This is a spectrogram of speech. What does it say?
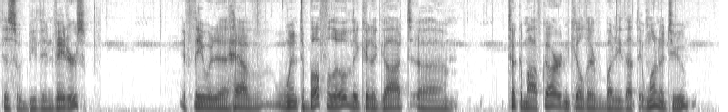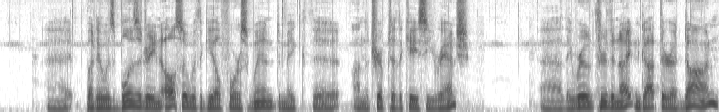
this would be the invaders. If they would have went to Buffalo, they could have got uh, took them off guard and killed everybody that they wanted to. Uh, but it was blizzarding also with a gale force wind to make the on the trip to the KC ranch. Uh, they rode through the night and got there at dawn.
